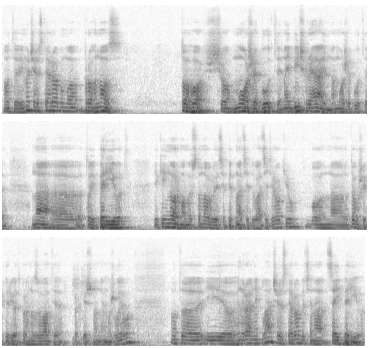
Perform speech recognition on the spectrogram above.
От, і ми через те робимо прогноз того, що може бути, найбільш реально може бути на е, той період, який нормами встановлюється 15-20 років, бо на довший період прогнозувати практично неможливо. От, е, і генеральний план через те робиться на цей період.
